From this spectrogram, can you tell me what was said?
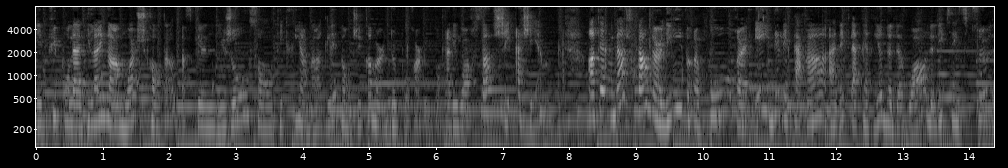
Et puis pour la bilingue en moi, je suis contente parce que les jours sont écrits en anglais, donc j'ai comme un 2 pour 1. Donc allez voir ça chez H&M. En terminant, je vous parle d'un livre pour euh, aider les parents avec la période de devoir. Le livre s'intitule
